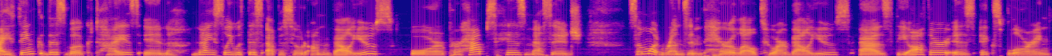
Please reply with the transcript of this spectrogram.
I think this book ties in nicely with this episode on values, or perhaps his message somewhat runs in parallel to our values as the author is exploring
